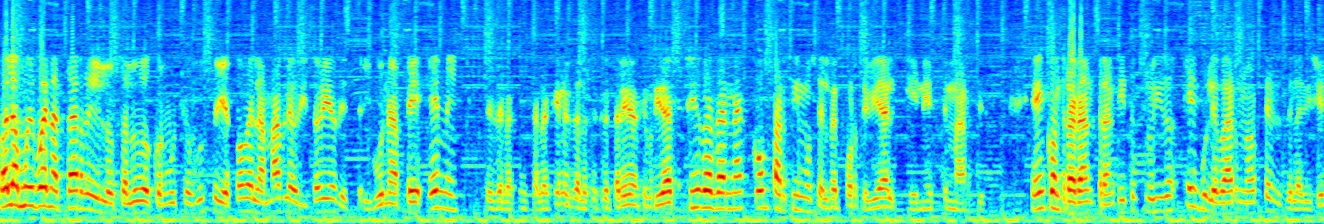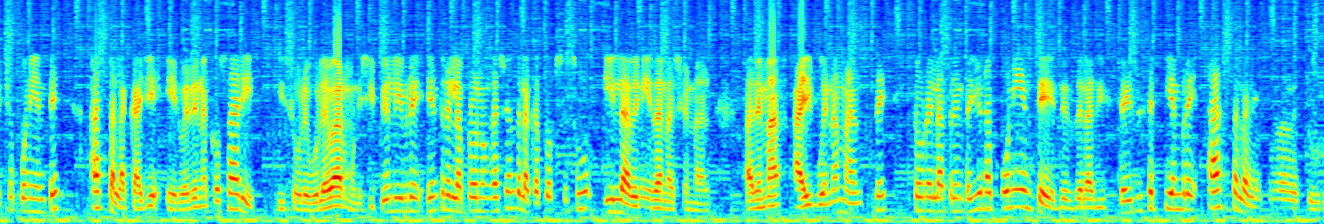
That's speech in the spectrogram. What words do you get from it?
Hola, muy buena tarde y los saludo con mucho gusto y a todo el amable auditorio de Tribuna PM. Desde las instalaciones de la Secretaría de Seguridad Ciudadana compartimos el reporte vial en este martes encontrarán tránsito fluido en Boulevard Norte desde la 18 Poniente hasta la calle Héroe de Nacosari y sobre Boulevard Municipio Libre entre la prolongación de la 14 Sur y la Avenida Nacional. Además, hay buen avance sobre la 31 Poniente desde la 16 de septiembre hasta la 29 Sur.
